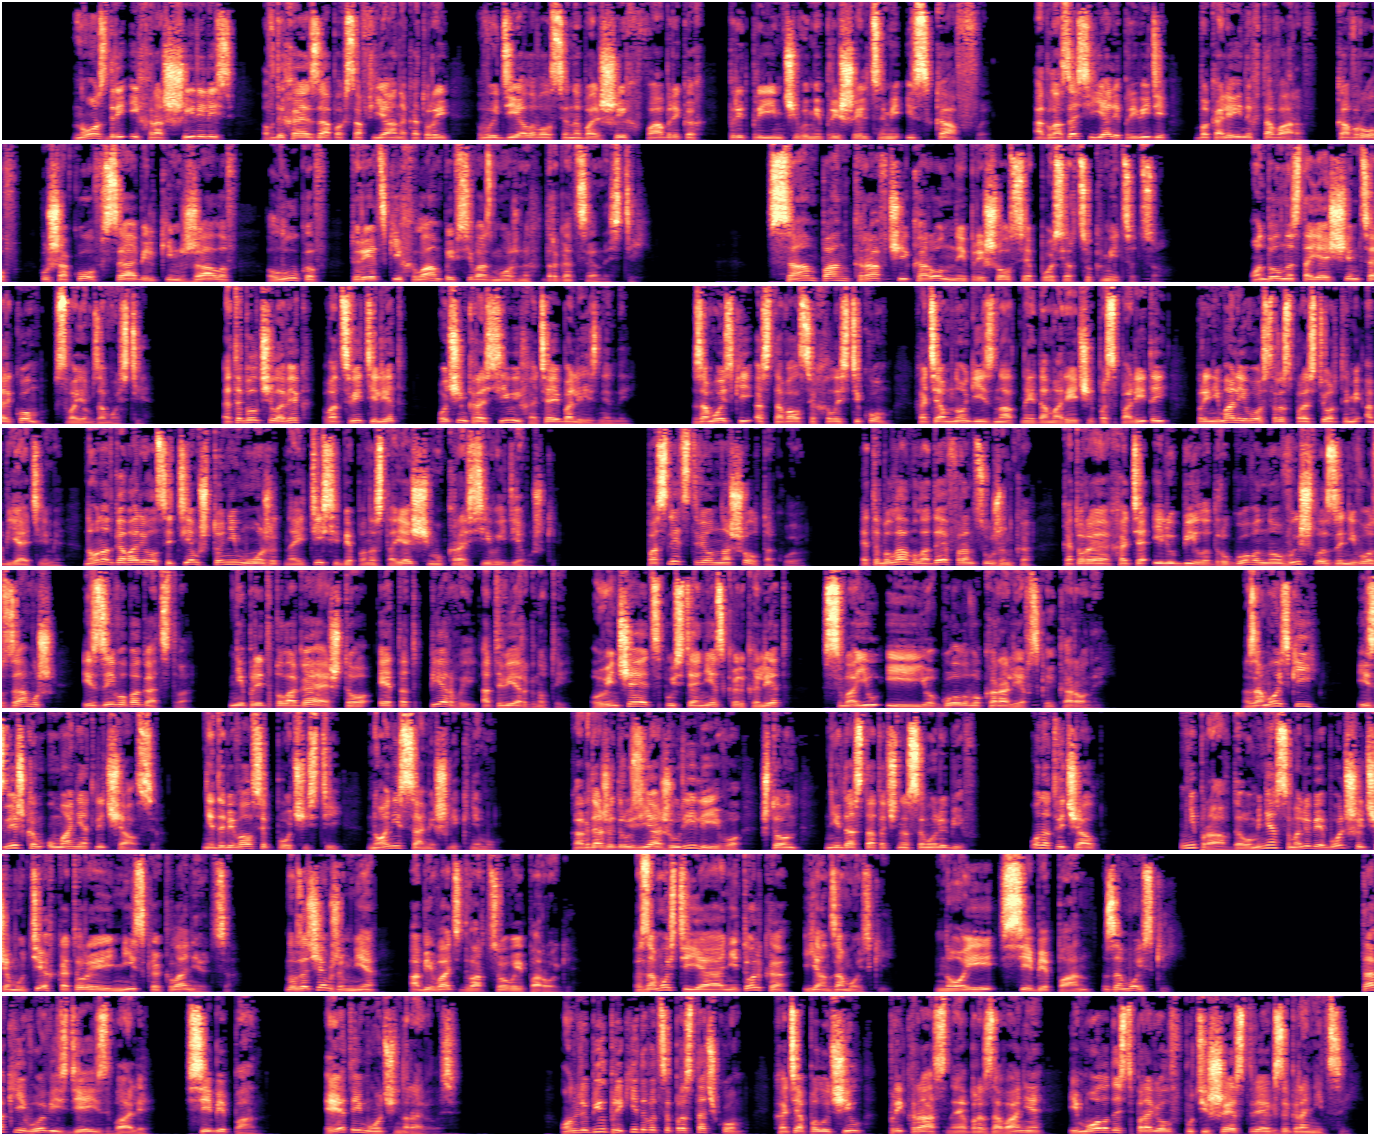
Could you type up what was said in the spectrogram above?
Ноздри их расширились, вдыхая запах софьяна, который выделывался на больших фабриках предприимчивыми пришельцами из Каффы, а глаза сияли при виде бакалейных товаров, ковров, кушаков, сабель, кинжалов, луков, турецких ламп и всевозможных драгоценностей. Сам пан Кравчий Коронный пришелся по сердцу к Мицицу. Он был настоящим царьком в своем замостье. Это был человек в отцвете лет, очень красивый, хотя и болезненный. Замойский оставался холостяком, хотя многие знатные дома Речи Посполитой принимали его с распростертыми объятиями, но он отговаривался тем, что не может найти себе по-настоящему красивой девушки. Впоследствии он нашел такую. Это была молодая француженка, которая, хотя и любила другого, но вышла за него замуж из-за его богатства, не предполагая, что этот первый, отвергнутый, увенчает спустя несколько лет свою и ее голову королевской короной. Замойский излишком ума не отличался, не добивался почестей, но они сами шли к нему. Когда же друзья журили его, что он недостаточно самолюбив, он отвечал, «Неправда, у меня самолюбие больше, чем у тех, которые низко кланяются. Но зачем же мне обивать дворцовые пороги? В Замойсте я не только Ян Замойский, но и себе пан Замойский». Так его везде и звали, себе пан. И это ему очень нравилось. Он любил прикидываться простачком, хотя получил прекрасное образование и молодость провел в путешествиях за границей.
